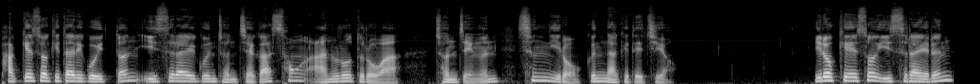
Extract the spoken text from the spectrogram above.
밖에서 기다리고 있던 이스라엘군 전체가 성 안으로 들어와 전쟁은 승리로 끝나게 되지요. 이렇게 해서 이스라엘은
